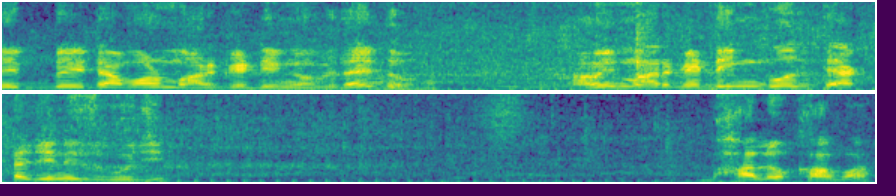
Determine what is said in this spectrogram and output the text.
দেখবে এটা আমার মার্কেটিং হবে তাই তো? আমি মার্কেটিং বলতে একটা জিনিস বুঝি। ভালো খাবার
